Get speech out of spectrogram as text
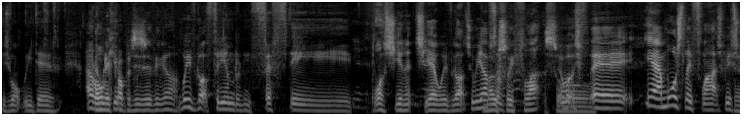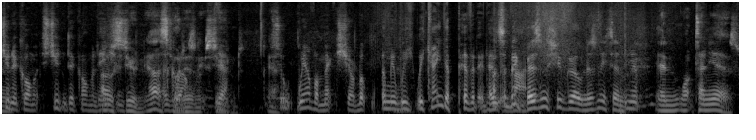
is what we do. Our How many properties have you got? We've got 350 plus units. Yeah, we've got. So we have Mostly some. flats or uh, yeah, mostly flats. We have student accom- student accommodation. oh, student. Yeah, that's good, well. isn't it? Yeah. Student. Yeah. So we have a mixture, but I mean, we, we kind of pivoted out That's a big that. business you've grown, isn't it? In, Yep. in what, 10 years?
